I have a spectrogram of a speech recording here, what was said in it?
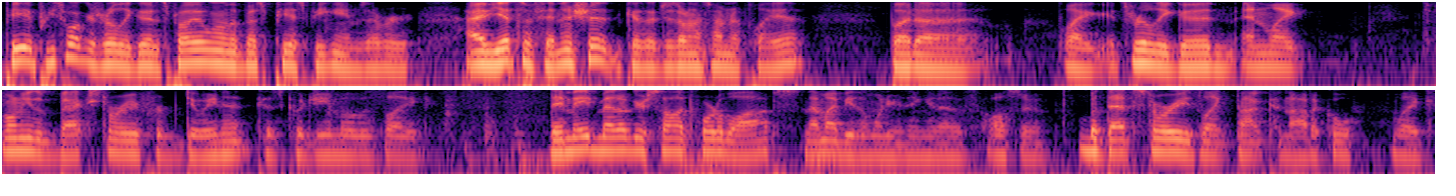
P- Peace is really good. It's probably one of the best PSP games ever. I have yet to finish it because I just don't have time to play it. But uh, like it's really good and like it's funny the backstory for doing it because Kojima was like, they made Metal Gear Solid Portable Ops. That might be the one you're thinking of also. But that story is like not canonical. Like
